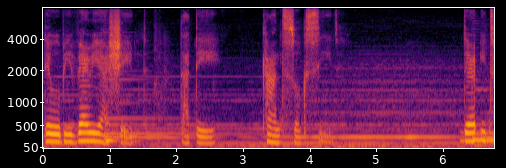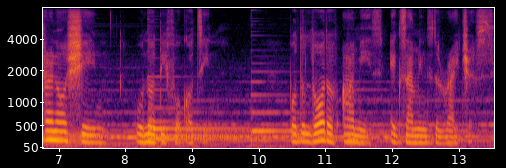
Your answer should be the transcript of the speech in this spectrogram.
they will be very ashamed that they can't succeed. Their eternal shame will not be forgotten. But the Lord of armies examines the righteous.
